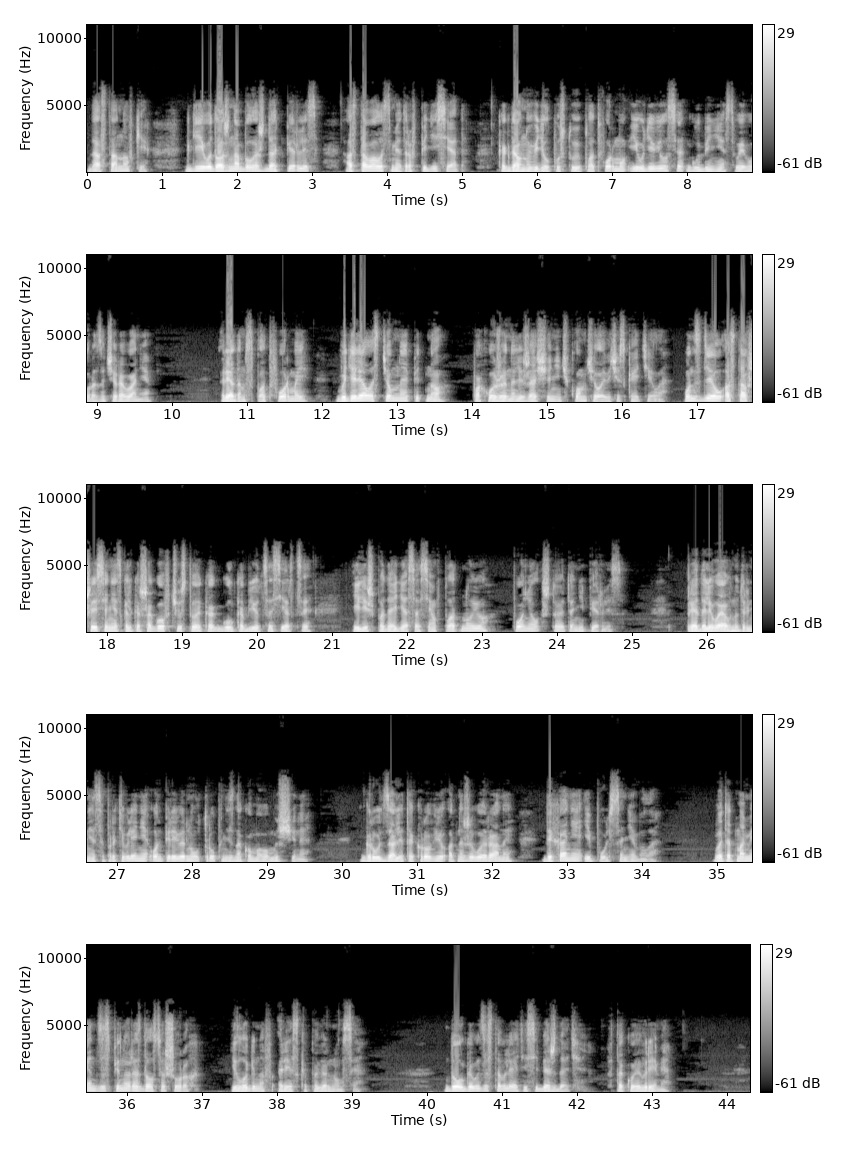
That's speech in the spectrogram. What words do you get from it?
До остановки, где его должна была ждать Перлис, оставалось метров пятьдесят – когда он увидел пустую платформу и удивился глубине своего разочарования. Рядом с платформой выделялось темное пятно, похожее на лежащее ничком человеческое тело. Он сделал оставшиеся несколько шагов, чувствуя, как гулко бьется сердце, и лишь подойдя совсем вплотную, понял, что это не Перлис. Преодолевая внутреннее сопротивление, он перевернул труп незнакомого мужчины. Грудь залита кровью от ножевой раны, дыхания и пульса не было. В этот момент за спиной раздался шорох, и Логинов резко повернулся. «Долго вы заставляете себя ждать. В такое время».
